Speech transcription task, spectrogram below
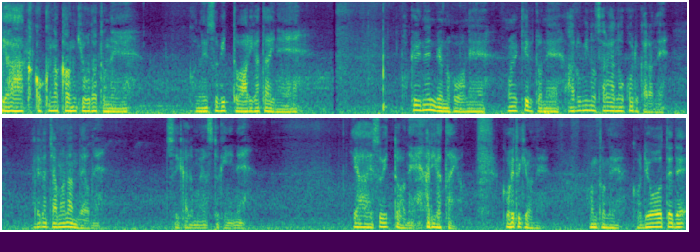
いや過酷な環境だとねこの S ビットはありがたいね。固形燃料の方はね燃え切るとねアルミの皿が残るからねあれが邪魔なんだよね。追加で燃やす時にね。いやー S ウィットはね、ありがたいよ。こういう時はね、ほんとね、こう両手で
